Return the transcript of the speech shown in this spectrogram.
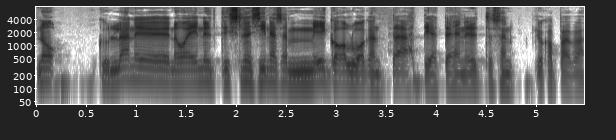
No kyllä ne, no ei nyt sinänsä megaluokan tähtiä, että eihän ne nyt tässä joka päivä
